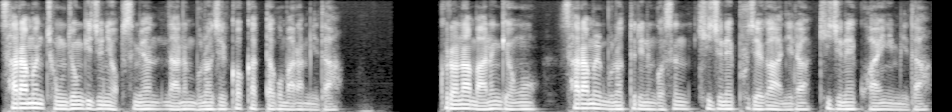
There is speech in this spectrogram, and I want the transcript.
사람은 종종 기준이 없으면 나는 무너질 것 같다고 말합니다. 그러나 많은 경우 사람을 무너뜨리는 것은 기준의 부재가 아니라 기준의 과잉입니다.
